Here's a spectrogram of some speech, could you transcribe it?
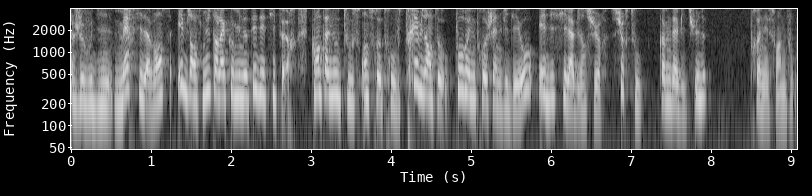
je vous dis merci d'avance et bienvenue dans la communauté des tipeurs. Quant à nous tous, on se retrouve très bientôt pour une prochaine vidéo et d'ici là bien sûr, surtout, comme d'habitude, prenez soin de vous.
